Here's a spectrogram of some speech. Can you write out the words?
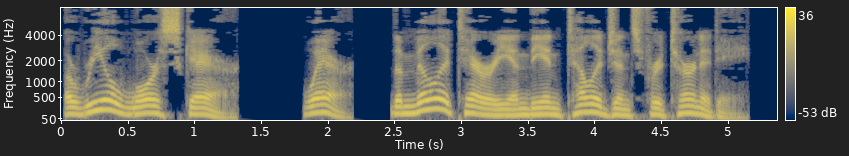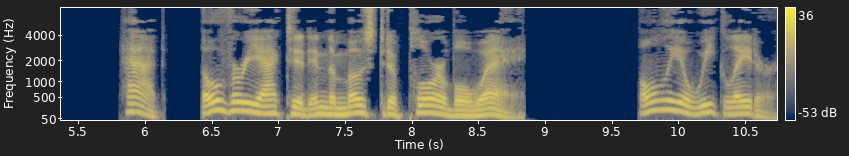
a real war scare, where the military and the intelligence fraternity had overreacted in the most deplorable way. Only a week later,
